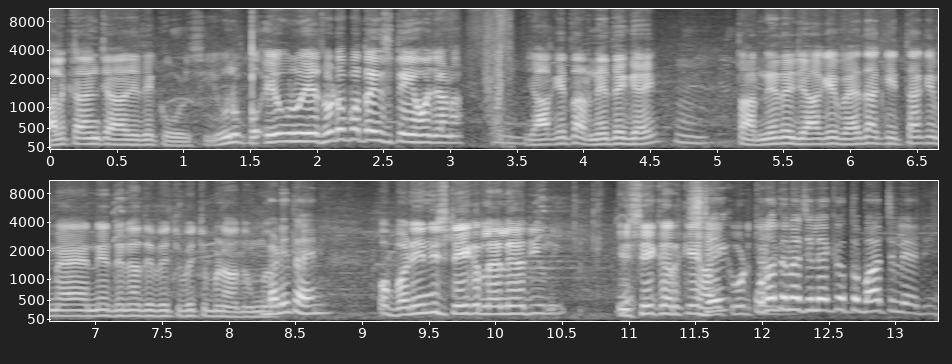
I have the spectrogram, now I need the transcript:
ਹਲਕਾ ਇੰਚਾਰਜ ਦੇ ਕੋਲ ਸੀ ਉਹਨੂੰ ਪ- ਇਹ- ਉਹਨੂੰ ਇਹ ਥੋੜਾ ਪਤਾ ਹੀ ਸਟੇ ਹੋ ਜਾਣਾ। ਜਾ ਕੇ ਧਰਨੇ ਤੇ ਗਏ। ਧਰਨੇ ਤੇ ਜਾ ਕੇ ਵਾਅਦਾ ਕੀਤਾ ਕਿ ਮੈਂ ਇੰਨੇ ਦਿਨਾਂ ਦੇ ਵਿੱਚ ਵਿੱਚ ਬਣਾ ਦੂੰਗਾ। ਬਣੀ ਤਾਂ ਹੈ ਨਹੀਂ। ਉਹ ਬਣੀ ਨਹੀਂ ਸਟੇਕ ਲੈ ਲਿਆ ਜੀ ਉਹਨੇ। ਇਸੇ ਕਰਕੇ ਹਾਈ ਕੋਰਟ ਉਹਨਾਂ ਦਿਨਾਂ ਚ ਲੈ ਕੇ ਉਸ ਤੋਂ ਬਾਅਦ ਚਲਿਆ ਜੀ।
